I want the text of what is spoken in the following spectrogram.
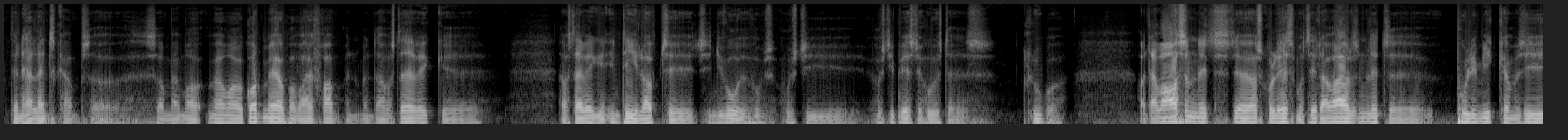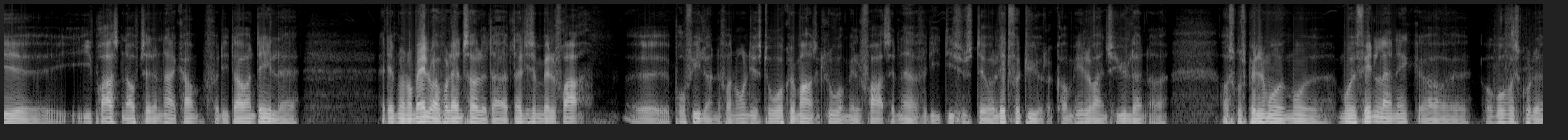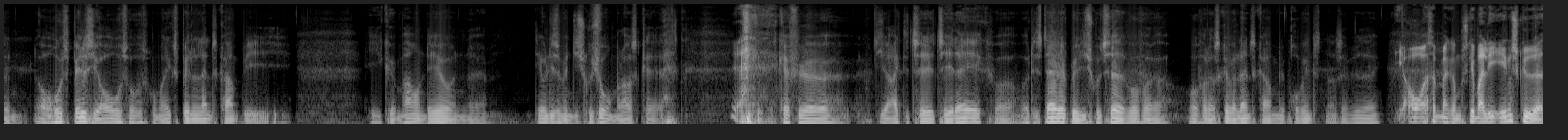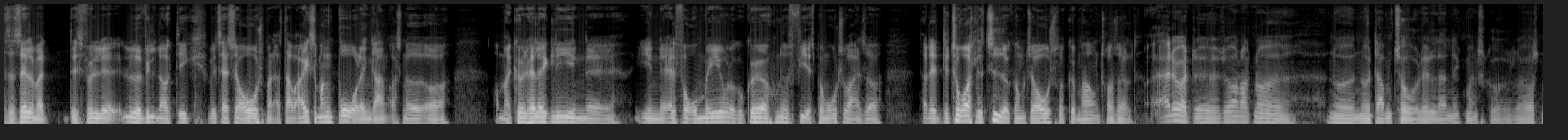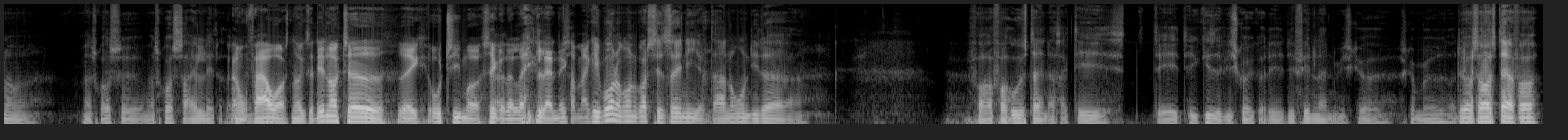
den her landskamp, så, så man, må, man var godt med på vej frem, men, men der var stadigvæk, øh, der var stadigvæk en del op til, til niveauet hos, hos, de, hos de bedste hovedstadsklubber. Og der var også sådan lidt, det jeg også kunne læse mig til, der var jo sådan lidt øh, polemik, kan man sige, øh, i pressen op til den her kamp, fordi der var en del af, af dem, der normalt var på landsholdet, der, der ligesom meldte fra øh, profilerne fra nogle af de store københavnske klubber meldte fra til den her, fordi de synes, det var lidt for dyrt at komme hele vejen til Jylland og, og skulle spille mod, mod, mod Finland, ikke? Og, øh, og hvorfor skulle det overhovedet spilles i Aarhus, hvorfor skulle man ikke spille en landskamp i, i København? Det er jo en, øh, det er jo ligesom en diskussion, man også kan, ja. kan, kan føre direkte til, til i dag, ikke? Hvor, hvor det stadigvæk bliver diskuteret, hvorfor, hvorfor der skal være landskamp i provinsen og så videre. Ikke? Jo, og så man kan måske bare lige indskyde, altså selvom at det selvfølgelig lyder vildt nok, at de ikke vil tage til Aarhus, men altså, der var ikke så mange broer dengang og sådan noget, og, og man kørte heller ikke lige en, i en Alfa Romeo, der kunne køre 180 på motorvejen, så, så det, det tog også lidt tid at komme til Aarhus fra København, trods alt. Ja, det var, det, det var nok noget, noget, noget dammtog eller et eller andet, ikke? Man skulle, der var også noget, man skal også, øh, man skal også sejle lidt. Ja, nogle færger og sådan noget, så det er nok taget, ved jeg ikke, 8 timer sikkert ja. eller et eller andet, ikke? Så man kan i bund og grund godt sætte sig ind i, at der er nogle af de der fra, fra hovedstaden, der har sagt, det, det, det gider vi sgu ikke, og det, det er Finland, vi skal, skal møde. Og det var så også derfor,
